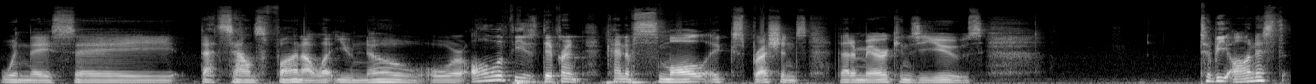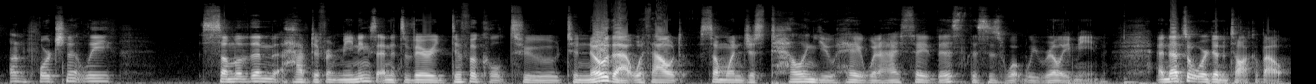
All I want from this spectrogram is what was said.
when they say that sounds fun, I'll let you know, or all of these different kind of small expressions that Americans use. To be honest, unfortunately, some of them have different meanings and it's very difficult to to know that without someone just telling you hey when i say this this is what we really mean and that's what we're going to talk about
